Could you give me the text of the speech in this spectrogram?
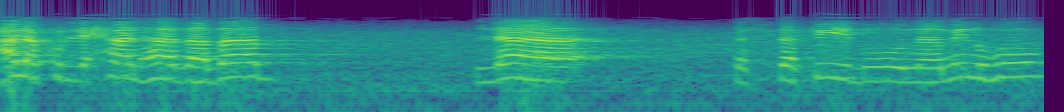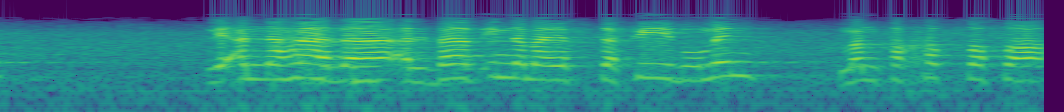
على كل حال هذا باب لا تستفيدون منه. لأن هذا الباب إنما يستفيد منه من تخصص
